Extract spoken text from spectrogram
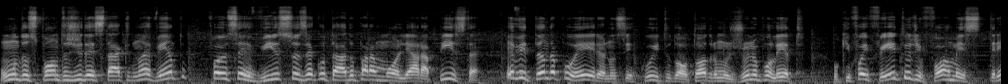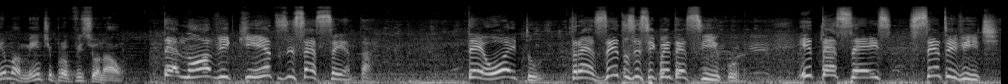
Um dos pontos de destaque no evento foi o serviço executado para molhar a pista, evitando a poeira no circuito do Autódromo Júnior Poleto, o que foi feito de forma extremamente profissional. T9 560, T8 355 e T6 120.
